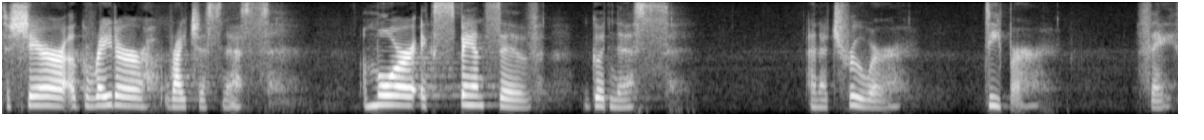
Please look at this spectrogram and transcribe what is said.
to share a greater righteousness, a more expansive goodness, and a truer, deeper faith.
